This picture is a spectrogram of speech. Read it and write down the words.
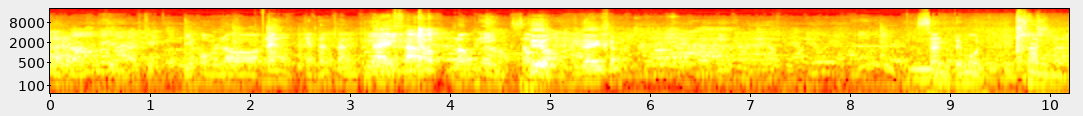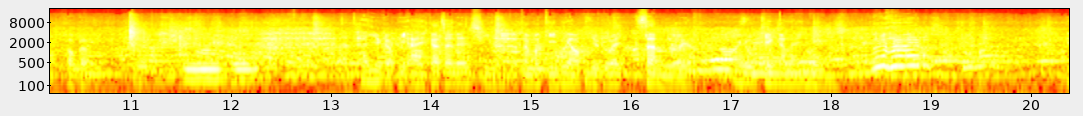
เพราะว่าเพลงน่าเก่ง เดี๋ยวผมรอนั่งแอบนั่งฟังพี่ได้ครับพี่ออฟร้องเพลงซ้อมร้องได้ครับ สั่นไปหมดสั่นอะเขาแบบ ถ้าอยู่กับพี่ไอก็จะเล่นชิลแต่แต่เมื่อกี้พี่ออฟอยู่ด้วยสั่นเลยอะไม่รู้เก่งอะไรงงจ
